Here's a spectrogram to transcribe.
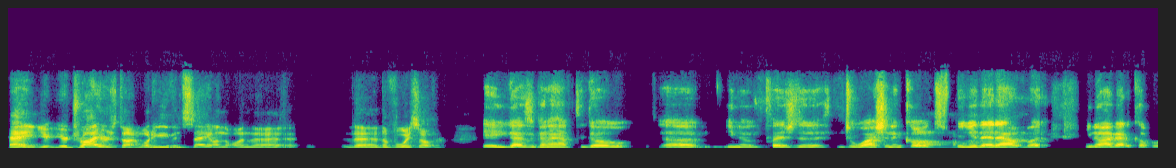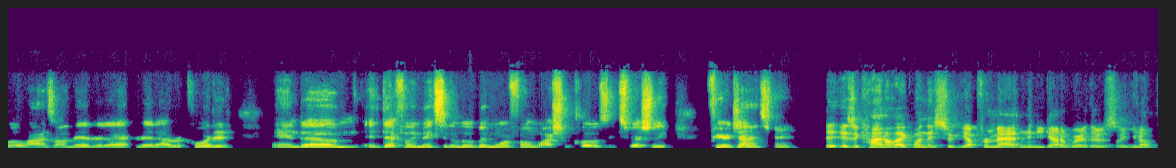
"Hey, your, your dryer's done"? What do you even say on the on the the the voiceover? Yeah, you guys are gonna have to go. Uh, you know, pledge to to Washington Cold oh. figure that out. But you know, I got a couple of lines on there that I that I recorded, and um, it definitely makes it a little bit more fun washing clothes, especially if you're a Giants fan. Is it kind of like when they suit you up for Madden and you got to wear those like you know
